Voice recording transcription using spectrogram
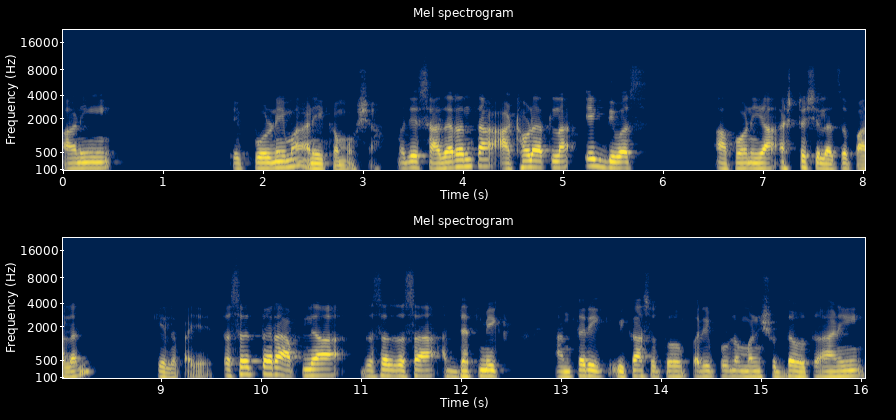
आणि एक पौर्णिमा आणि एक अमावस्या. म्हणजे साधारणतः आठवड्यातला एक दिवस आपण या अष्टशिलाचं पालन केलं पाहिजे. तसं तर आपल्या जसा जसा आध्यात्मिक आंतरिक विकास होतो परिपूर्ण मन शुद्ध होतं आणि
